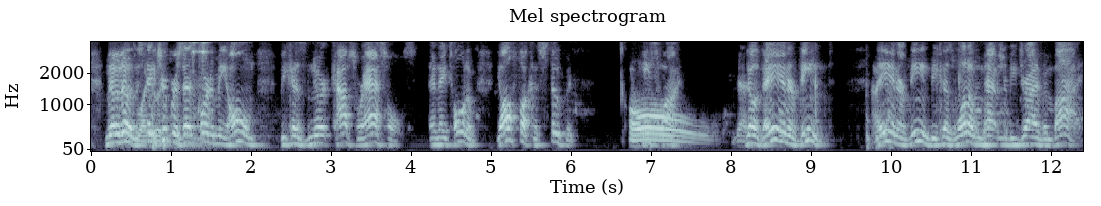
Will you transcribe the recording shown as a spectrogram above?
no, no, the That's why state they- troopers escorted me home because New York cops were assholes, and they told them, "Y'all fucking stupid." Oh, that's- No, they intervened. They intervened because one of them happened to be driving by,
